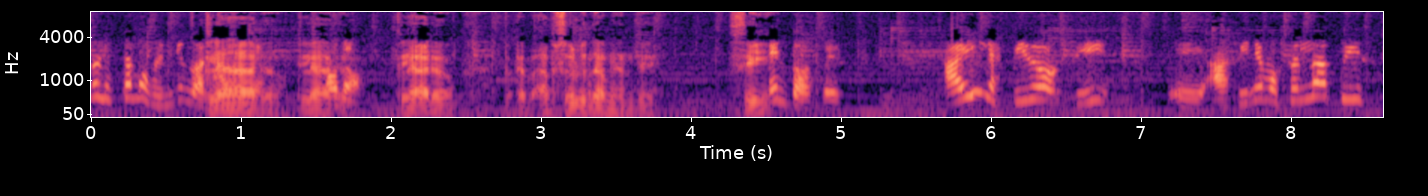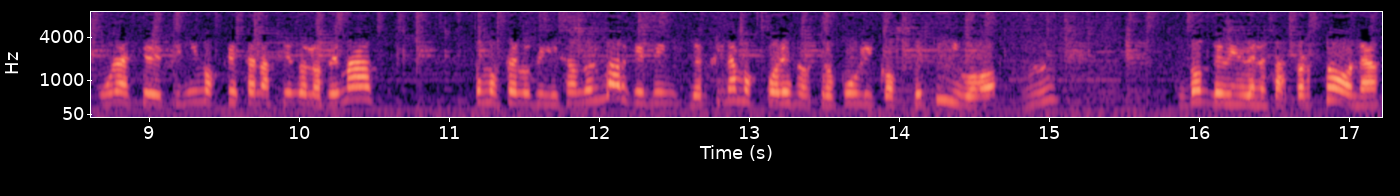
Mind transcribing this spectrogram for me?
no le estamos vendiendo a claro, Claro, claro, claro, absolutamente, sí. Entonces, ahí les pido, sí, eh, afinemos el lápiz, una vez que definimos qué están haciendo los demás, cómo están utilizando el marketing, definamos cuál es nuestro público objetivo, dónde viven esas personas,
